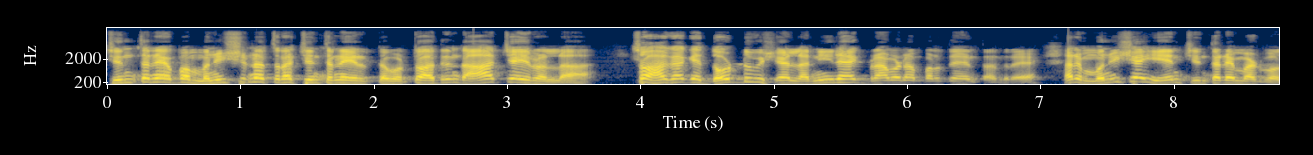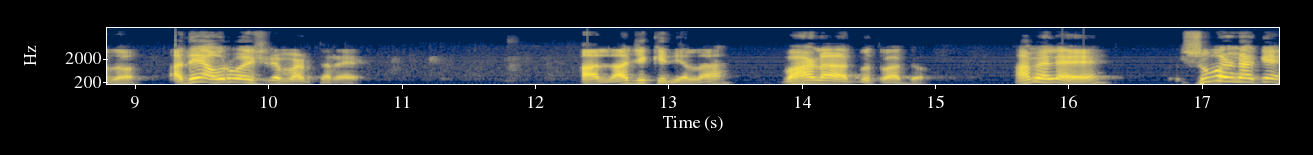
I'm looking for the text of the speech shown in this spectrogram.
ಚಿಂತನೆ ಒಬ್ಬ ಮನುಷ್ಯನ ಹತ್ರ ಚಿಂತನೆ ಇರುತ್ತೆ ಹೊರತು ಅದರಿಂದ ಆಚೆ ಇರಲ್ಲ. ಸೊ ಹಾಗಾಗಿ ದೊಡ್ಡ ವಿಷಯ ಅಲ್ಲ, ನೀನ್ ಹೇಗೆ ಬ್ರಾಹ್ಮಣ ಬರದೆ ಅಂತಂದ್ರೆ, ಅರೆ ಮನುಷ್ಯ ಏನ್ ಚಿಂತನೆ ಮಾಡ್ಬೋದು, ಅದೇ ಅವರು ಯೋಚನೆ ಮಾಡ್ತಾರೆ. ಆ ಲಾಜಿಕ್ ಇದೆಯಲ್ಲ, ಬಹಳ ಅದ್ಭುತವಾದ್ದು. ಆಮೇಲೆ ಸುವರ್ಣಗೆ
